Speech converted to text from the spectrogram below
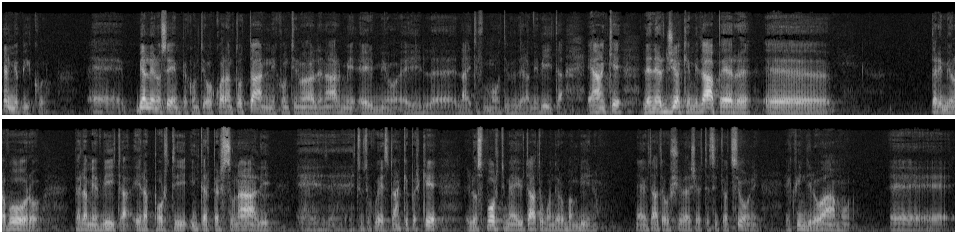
nel mio piccolo. Eh, mi alleno sempre, ho 48 anni, continuo ad allenarmi, è il mio è il leitmotiv della mia vita, è anche l'energia che mi dà per, eh, per il mio lavoro, per la mia vita, i rapporti interpersonali e, e, tutto questo, anche perché lo sport mi ha aiutato quando ero bambino, mi ha aiutato a uscire da certe situazioni e quindi lo amo eh,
